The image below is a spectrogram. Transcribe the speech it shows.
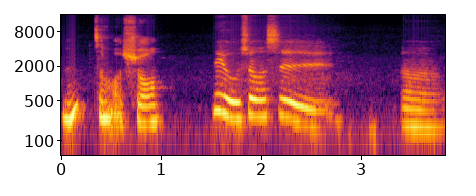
嗯，怎么说？例如说是，嗯，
